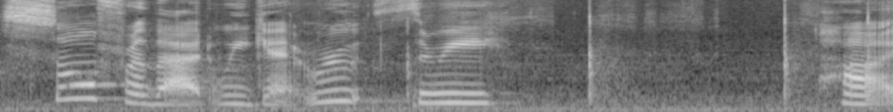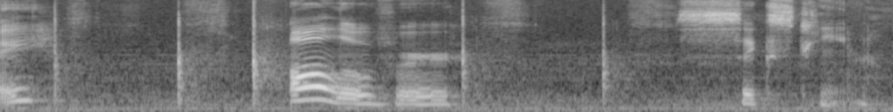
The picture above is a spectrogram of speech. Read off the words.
solve for that, we get root 3 pi all over 16.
